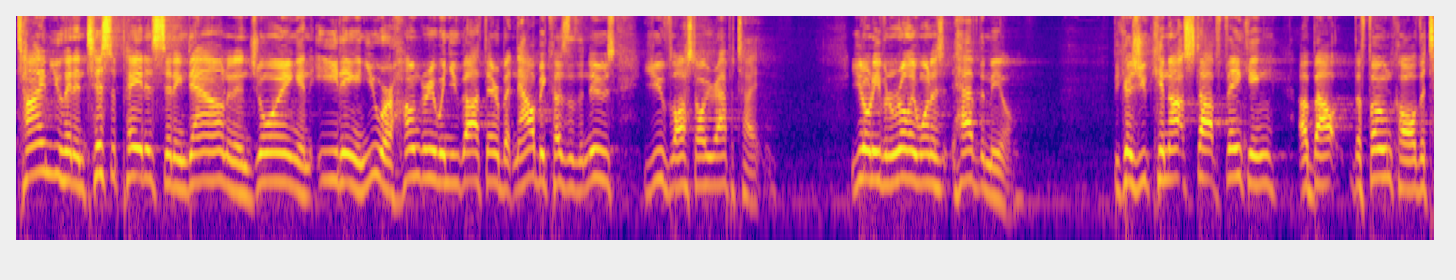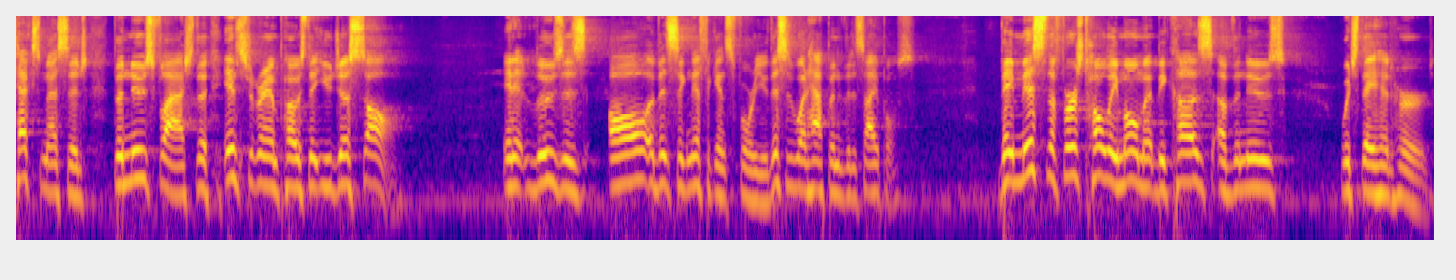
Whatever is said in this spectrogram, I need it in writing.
time you had anticipated sitting down and enjoying and eating, and you were hungry when you got there, but now because of the news, you've lost all your appetite. You don't even really want to have the meal because you cannot stop thinking about the phone call, the text message, the news flash, the Instagram post that you just saw. And it loses all of its significance for you. This is what happened to the disciples. They missed the first holy moment because of the news which they had heard.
